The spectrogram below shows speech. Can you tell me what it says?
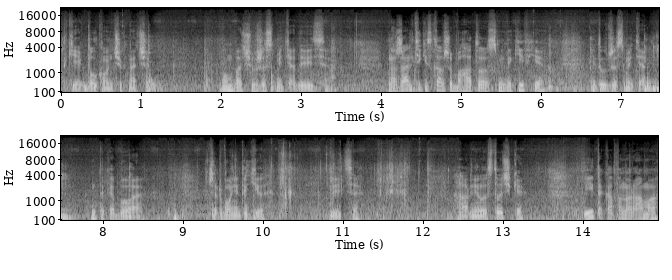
Такий як балкончик, наче. О, бачу, вже сміття, дивіться. На жаль, тільки сказав, що багато смітників є, і тут вже сміття. Ну, таке буває. Червоні такі, дивіться, гарні листочки. І така панорама.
